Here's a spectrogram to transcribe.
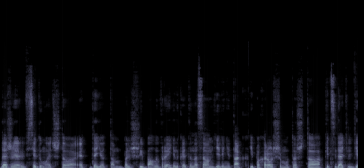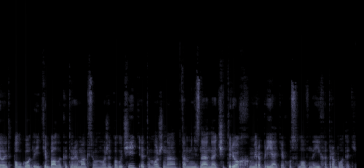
даже все думают, что это дает там большие баллы в рейтинг, это на самом деле не так. И по-хорошему то, что председатель делает полгода, и те баллы, которые максимум может получить, это можно, там, не знаю, на четырех мероприятиях условно их отработать,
